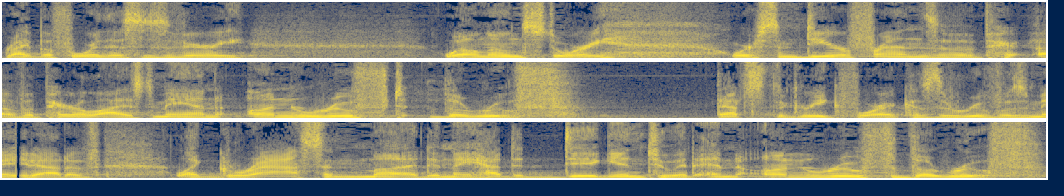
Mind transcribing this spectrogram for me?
Right before this is a very well known story where some dear friends of a, of a paralyzed man unroofed the roof. That's the Greek for it because the roof was made out of like grass and mud, and they had to dig into it and unroof the roof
